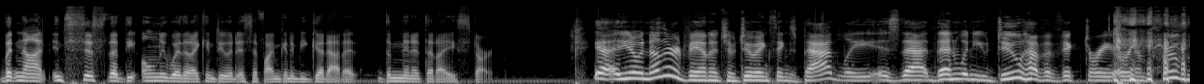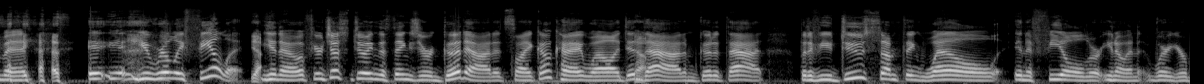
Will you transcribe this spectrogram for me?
But not insist that the only way that I can do it is if I'm going to be good at it the minute that I start. Yeah, and you know another advantage of doing things badly is that then when you do have a victory or an improvement, it, it- you really feel it. Yeah. You know, if you're just doing the things you're good at, it's like, okay, well, I did Yeah. that. I'm good at that. But if you do something well in a field or you know, in, where you're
